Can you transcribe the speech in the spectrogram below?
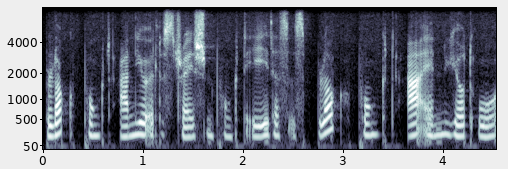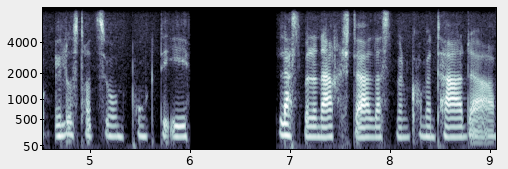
blog.anjoillustration.de, das ist blog.anjoillustration.de. Lasst mir eine Nachricht da, lasst mir einen Kommentar da.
